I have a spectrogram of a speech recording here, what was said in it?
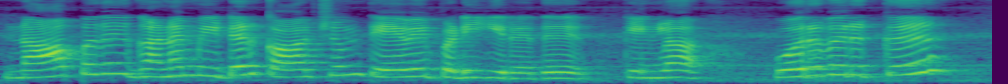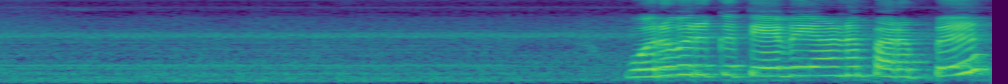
நாற்பது கனமீட்டர் காற்றும் தேவைப்படுகிறது. ஓகேங்களா? ஒருவருக்கு ஒருவருக்கு தேவையான பரப்பு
